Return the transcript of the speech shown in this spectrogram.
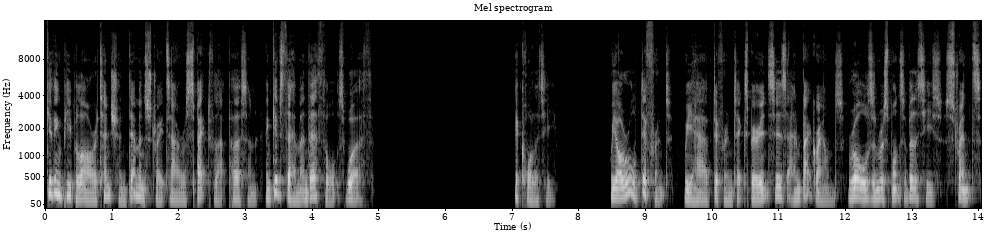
Giving people our attention demonstrates our respect for that person and gives them and their thoughts worth. Equality. We are all different. We have different experiences and backgrounds, roles and responsibilities, strengths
